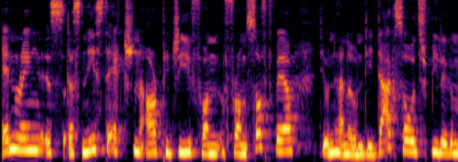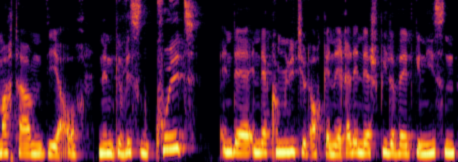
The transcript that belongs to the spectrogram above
Elden Ring ist das nächste Action-RPG von From Software, die unter anderem die Dark Souls-Spiele gemacht haben, die ja auch einen gewissen Kult in der, in der Community und auch generell in der Spielewelt genießen.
